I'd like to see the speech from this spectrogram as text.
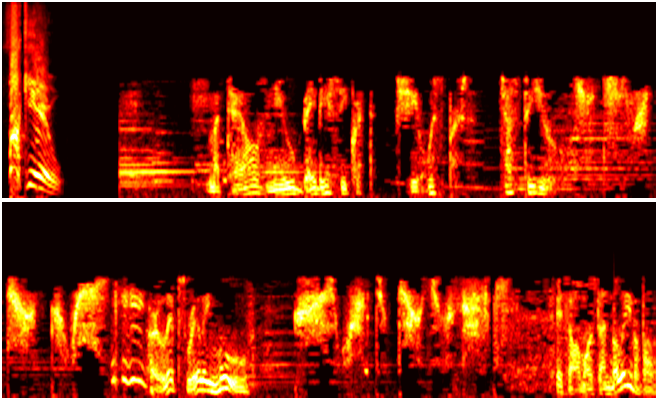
fuck you. Mattel's new baby secret. She whispers just to you. Her lips really move. It's almost unbelievable.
